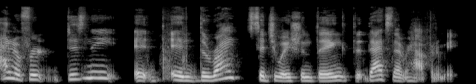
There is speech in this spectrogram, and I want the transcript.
I don't know. For Disney, it, in the ride situation thing, th- that's never happened to me.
